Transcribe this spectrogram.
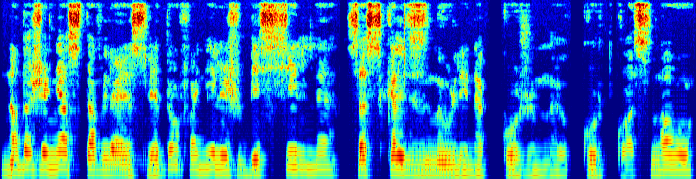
но даже не оставляя следов, они лишь бессильно соскользнули на кожаную куртку основу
